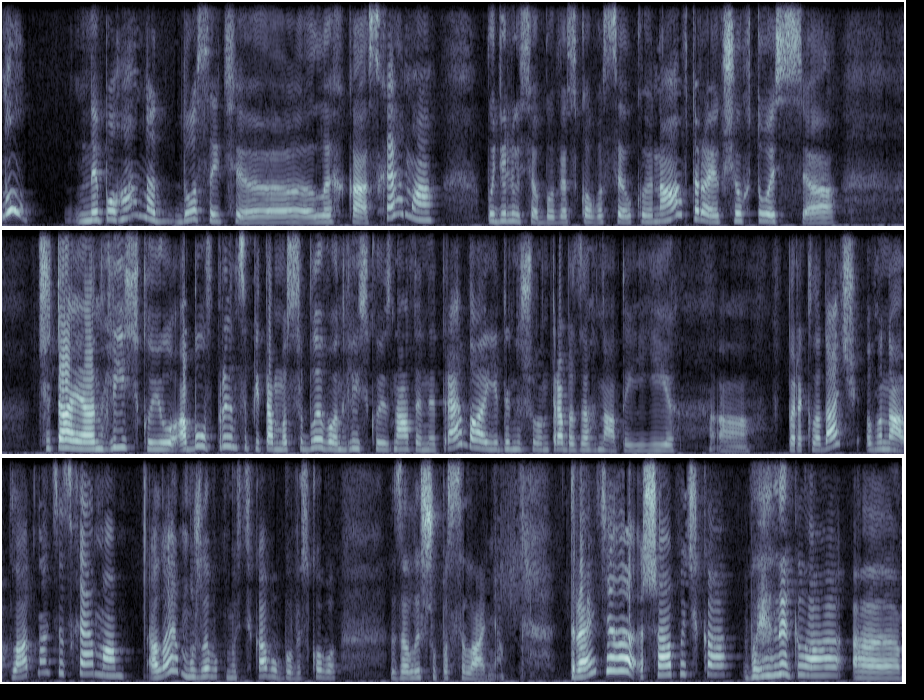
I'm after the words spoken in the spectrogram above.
Ну, непогана, досить е, легка схема. Поділюся обов'язково ссылкою на автора. Якщо хтось е, читає англійською, або, в принципі, там особливо англійською знати не треба. Єдине, що вам треба загнати її а, в перекладач. Вона платна, ця схема, але, можливо, комусь цікаво, обов'язково залишу посилання. Третя шапочка виникла. А,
